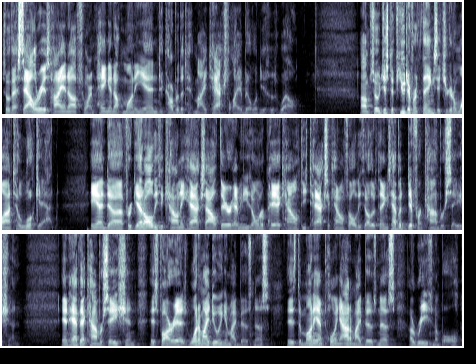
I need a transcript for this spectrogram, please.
So that salary is high enough so I'm paying enough money in to cover the, my tax liabilities as well. Um, so just a few different things that you're going to want to look at. And uh, forget all these accounting hacks out there, having these owner pay accounts, these tax accounts, all these other things. Have a different conversation. And have that conversation as far as what am I doing in my business? Is the money I'm pulling out of my business uh, reasonable?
